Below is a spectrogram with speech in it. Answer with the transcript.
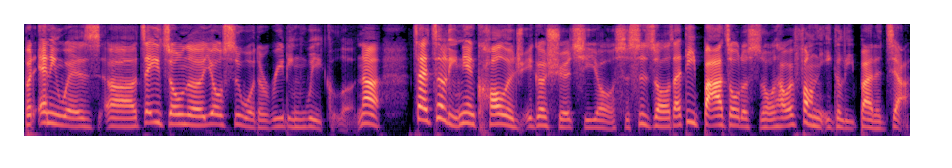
But anyways，呃，这一周呢又是我的 reading week 了。那在这里念 college 一个学期有十四周，在第八周的时候，他会放你一个礼拜的假。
